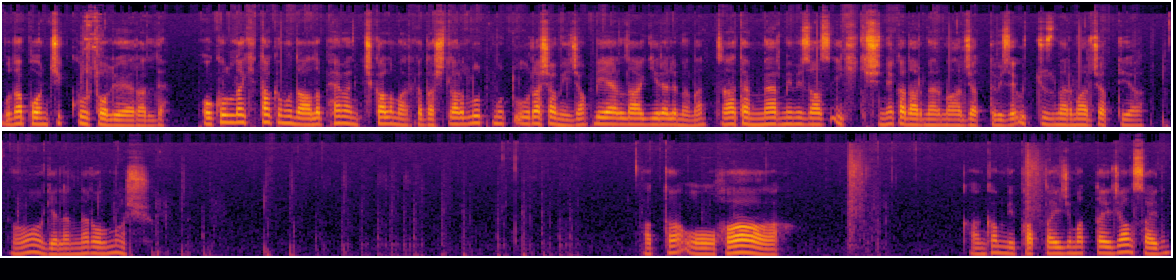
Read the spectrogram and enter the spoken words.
Bu da ponçik kurt oluyor herhalde. Okuldaki takımı da alıp hemen çıkalım arkadaşlar. Loot mut uğraşamayacağım. Bir el daha girelim hemen. Zaten mermimiz az. iki kişi ne kadar mermi harcattı bize? 300 mermi harcattı ya. Oo gelenler olmuş. Hatta oha. Kankam bir patlayıcı matlayıcı alsaydın.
